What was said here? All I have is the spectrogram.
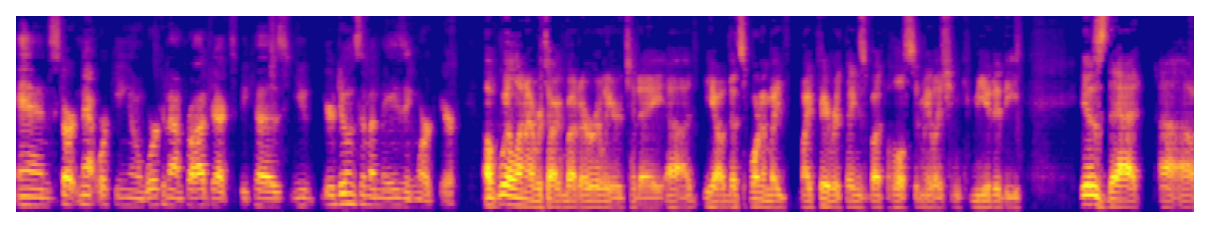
and start networking and working on projects because you you're doing some amazing work here. Uh, Will and I were talking about it earlier today. Uh, you know, that's one of my, my favorite things about the whole simulation community is that uh,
